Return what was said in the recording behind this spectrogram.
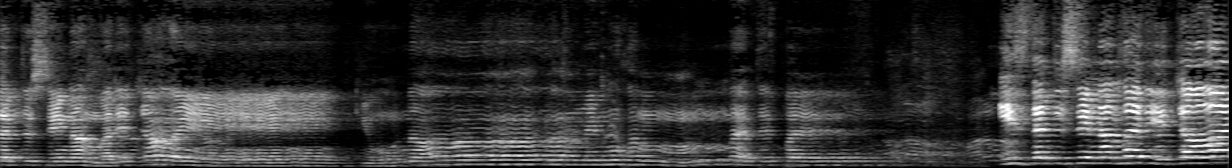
عزت سے نہ مر جائیں۔ کیوں نام محمد پر؟ عزت سے نہ مر جائیں۔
